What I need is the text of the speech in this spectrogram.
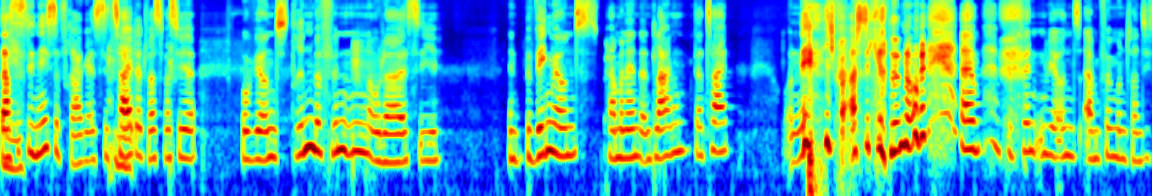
Das Nee. ist die nächste Frage. Ist die Nee. Zeit etwas, was wir, wo wir uns drin befinden oder ist sie, bewegen wir uns permanent entlang der Zeit? Und nee, ich verarsche dich gerade nur. Ähm, befinden wir uns am 25.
